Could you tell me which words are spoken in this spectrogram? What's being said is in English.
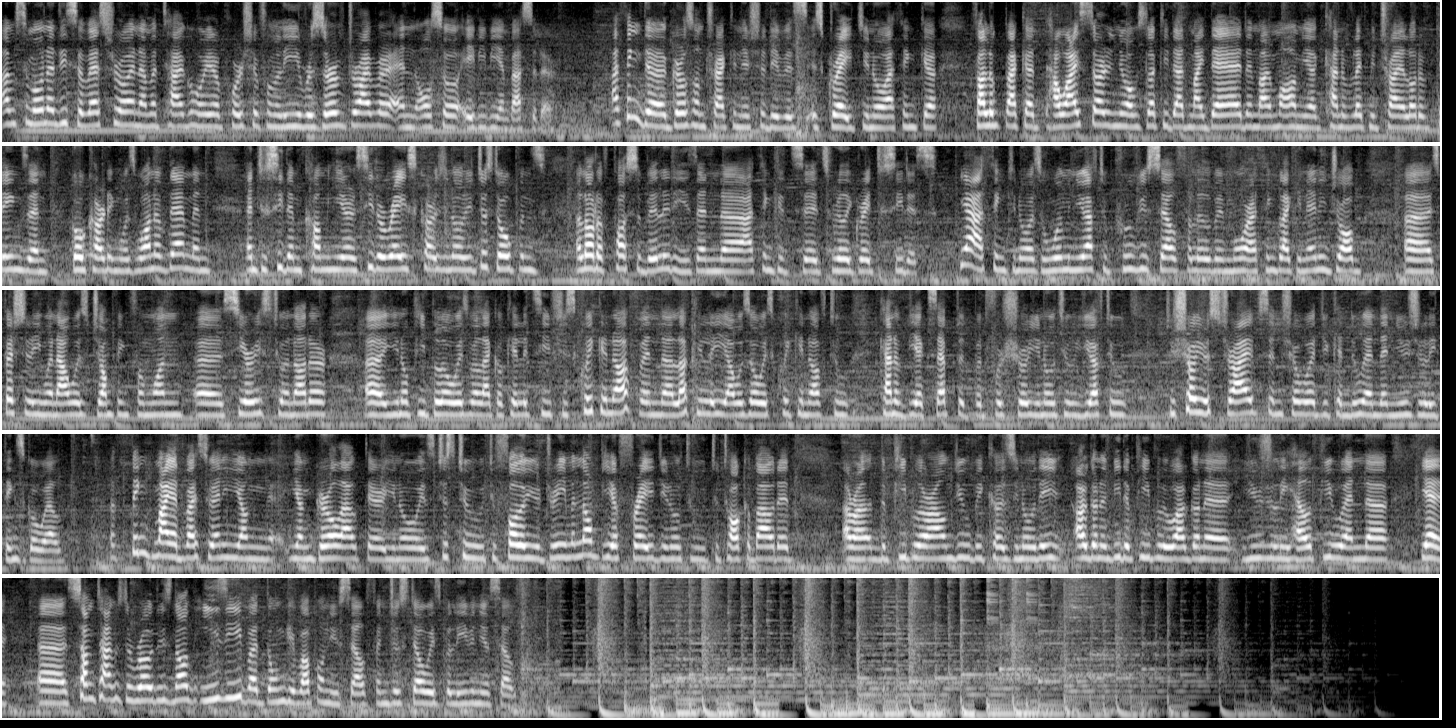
I'm Simona De Silvestro and I'm a Tag Heuer Porsche Formula reserve driver and also ABB ambassador. I think the Girls on Track initiative is, is great. You know, I think uh, if I look back at how I started, you know, I was lucky that my dad and my mom yeah, kind of let me try a lot of things, and go karting was one of them. And and to see them come here, see the race cars, you know, it just opens a lot of possibilities. And uh, I think it's it's really great to see this. Yeah, I think you know, as a woman, you have to prove yourself a little bit more. I think like in any job, uh, especially when I was jumping from one uh, series to another. Uh, you know, people always were like, okay, let's see if she's quick enough. And uh, luckily, I was always quick enough to kind of be accepted. But for sure, you know, to, you have to, to show your stripes and show what you can do, and then usually things go well. I think my advice to any young young girl out there, you know, is just to, to follow your dream and not be afraid, you know, to, to talk about it around the people around you because you know they are going to be the people who are going to usually help you and uh, yeah uh, sometimes the road is not easy, but don't give up on yourself and just always believe in yourself.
